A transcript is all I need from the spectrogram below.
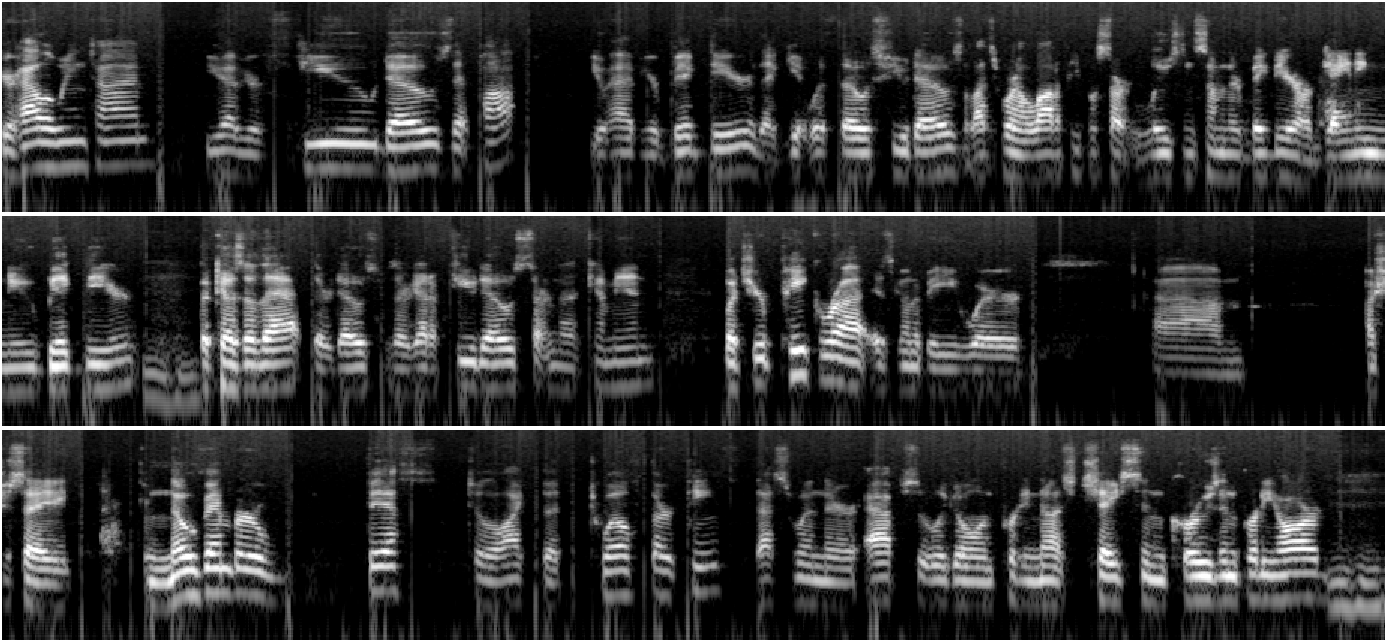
Your Halloween time, you have your few does that pop. You have your big deer that get with those few does. That's where a lot of people start losing some of their big deer or gaining new big deer Mhm. because of that. Their does, they've got a few does starting to come in, but your peak rut is going to be where, um, I should say, from November fifth to like the twelfth, thirteenth. That's when they're absolutely going pretty nuts, chasing, cruising pretty hard, Mhm.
